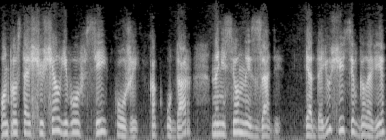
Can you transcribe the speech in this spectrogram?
Он просто ощущал его всей кожей, как удар, нанесенный сзади и отдающийся в голове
